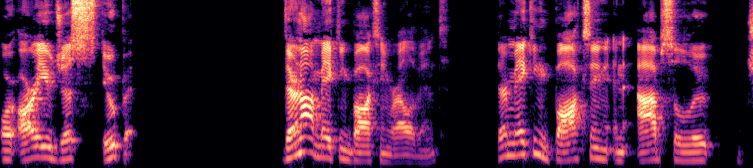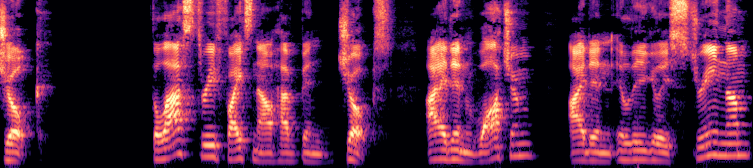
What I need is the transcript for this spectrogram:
or are you just stupid? They're not making boxing relevant. They're making boxing an absolute joke. The last three fights now have been jokes. I didn't watch them. I didn't illegally stream them.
